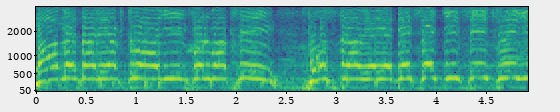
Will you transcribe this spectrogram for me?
Máme tady aktuální informaci. V Ostravě je 10 tisíc lidí.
